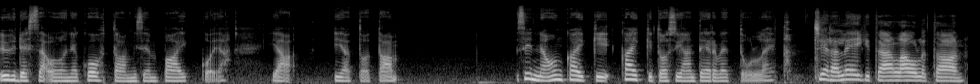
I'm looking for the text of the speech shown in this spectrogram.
yhdessäolon ja kohtaamisen paikkoja. Ja ja tota, sinne on kaikki, kaikki tosiaan tervetulleita. Siellä leikitään, lauletaan,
